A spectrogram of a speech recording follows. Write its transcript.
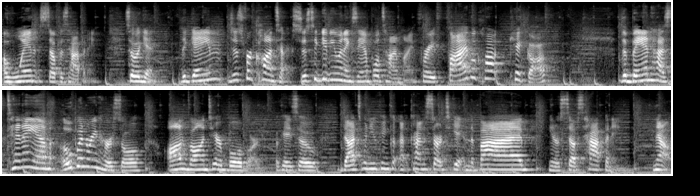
of when stuff is happening. So again, the game, just for context, just to give you an example timeline, for a five o'clock kickoff, the band has 10 a.m. open rehearsal on Volunteer Boulevard. Okay, so that's when you can kind of start to get in the vibe. You know, stuff's happening. Now,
